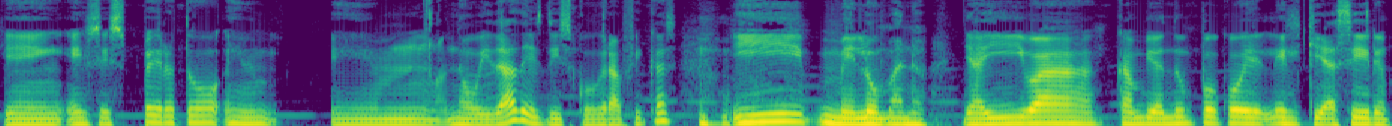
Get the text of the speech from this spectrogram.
quien es experto en, novedades discográficas y melómano. Y ahí va cambiando un poco el, el quehacer.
